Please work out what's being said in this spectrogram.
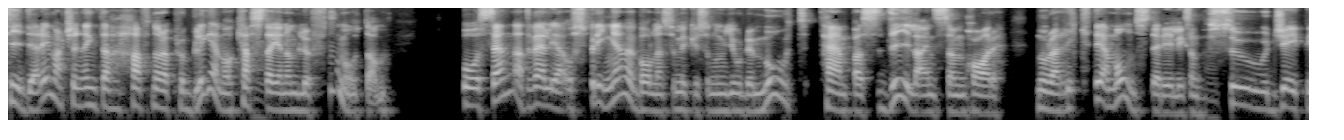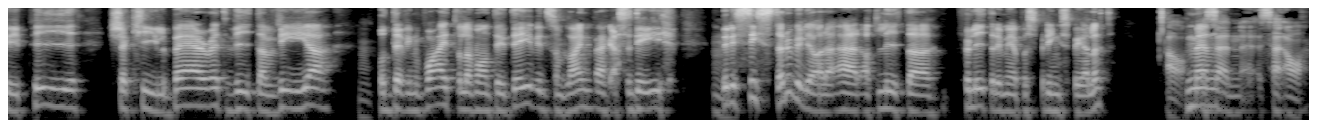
tidigare i matchen inte haft några problem att kasta genom luften mot dem. Och sen att välja att springa med bollen så mycket som de gjorde mot Tampas D-line som har några riktiga monster i liksom Sue, JPP, Shaquille Barrett, Vita Vea Mm. och Devin White och Lavonte David som linebacker. Alltså det, är, det, är det sista du vill göra är att lita, förlita dig mer på springspelet. Ja, Men- sen, sen, ja,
